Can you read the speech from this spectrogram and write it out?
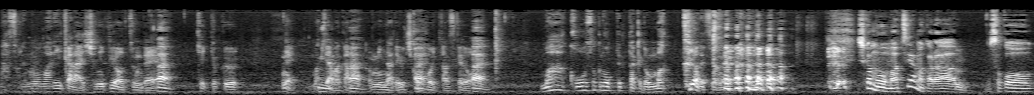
まあそれも悪いから一緒に行くよっつんで、は結局ね松山からみんなでうち子の方行ったんですけど、いはい。まあ高速乗ってったけど真っ暗ですよね。しかも松山からうん。そこ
